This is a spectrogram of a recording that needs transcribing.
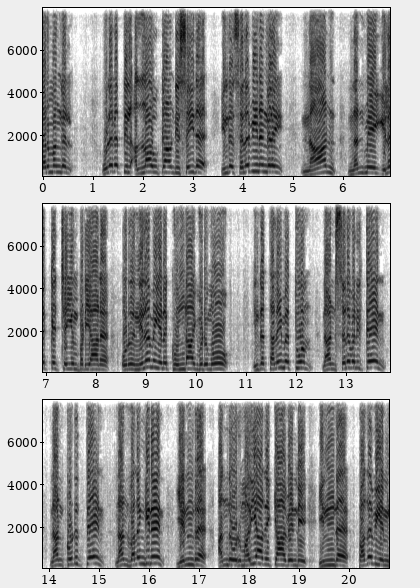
தர்மங்கள் உலகத்தில் அல்லாவுக்காண்டி செய்த இந்த செலவீனங்களை நான் நன்மை இழக்கச் செய்யும்படியான ஒரு நிலைமை எனக்கு உண்டாகிவிடுமோ? இந்த தலைமைத்துவம் நான் செலவழித்தேன். நான் கொடுத்தேன் நான் வழங்கினேன் என்ற அந்த ஒரு மரியாதைக்காக வேண்டி இந்த பதவி என்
